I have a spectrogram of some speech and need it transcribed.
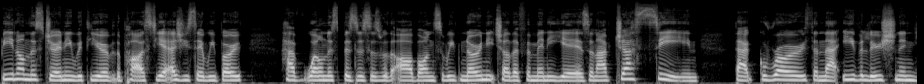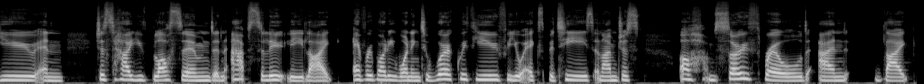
been on this journey with you over the past year. As you say, we both have wellness businesses with Arbonne, so we've known each other for many years, and I've just seen that growth and that evolution in you and just how you've blossomed and absolutely like everybody wanting to work with you for your expertise and I'm just oh I'm so thrilled and like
